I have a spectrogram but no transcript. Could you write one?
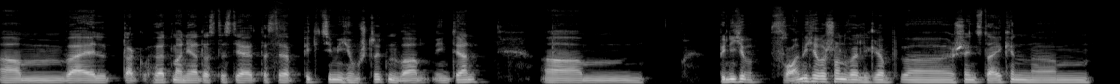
ähm, weil da hört man ja, dass, das der, dass der Pick ziemlich umstritten war intern. Ähm, bin ich freue mich aber schon, weil ich glaube, äh, Shane Steichen ähm,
